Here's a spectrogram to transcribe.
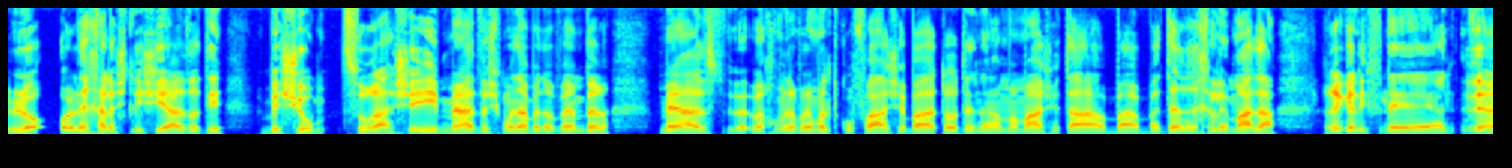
לא הולך על השלישייה הזאת בשום צורה שהיא, מאז השמונה בנובמבר, מאז, אנחנו מדברים על תקופה שבה טוטנה ממש הייתה בדרך למעלה, רגע לפני, זה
